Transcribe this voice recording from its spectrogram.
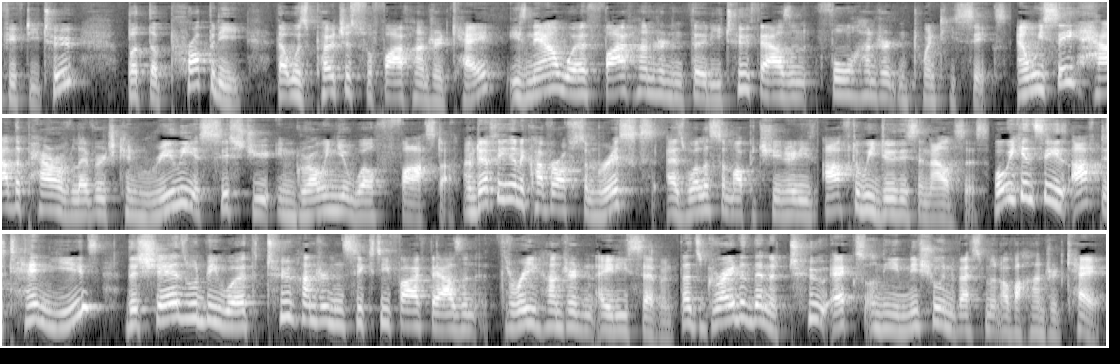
110,252 but the property that was purchased for 500k is now worth 532,426. And we see how the power of leverage can really assist you in growing your wealth faster. I'm definitely going to cover off some risks as well as some opportunities after we do this analysis. What we can see is after 10 years, the shares would be worth 265,387. That's greater than a 2x on the initial investment of 100k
